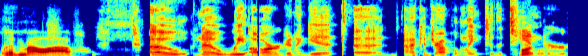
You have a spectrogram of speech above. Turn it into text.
Living my life. Oh no, we are gonna get. Uh, I could drop a link to the We're-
